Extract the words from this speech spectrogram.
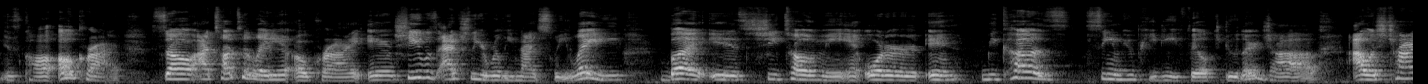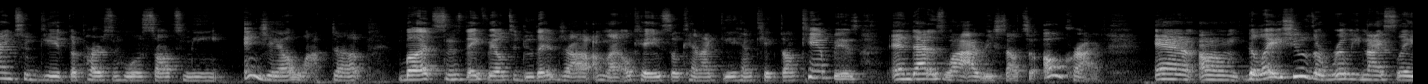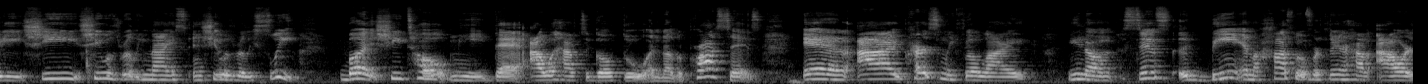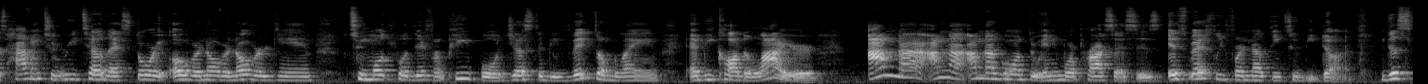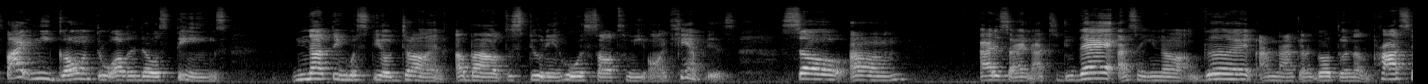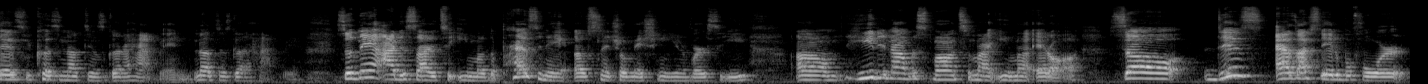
It's called OCRIE. So I talked to a lady at OCRIE and she was actually a really nice, sweet lady. But is she told me in order in because CMUPD failed to do their job, I was trying to get the person who assaulted me in jail, locked up. But since they failed to do their job, I'm like, okay, so can I get him kicked off campus? And that is why I reached out to OCRIE. And um, the lady, she was a really nice lady. She she was really nice and she was really sweet. But she told me that I would have to go through another process. And I personally feel like you know, since uh, being in the hospital for three and a half hours, having to retell that story over and over and over again to multiple different people just to be victim blamed and be called a liar, I'm not I'm not I'm not going through any more processes, especially for nothing to be done. Despite me going through all of those things, nothing was still done about the student who assaulted me on campus. So, um I decided not to do that. I said, you know, I'm good. I'm not going to go through another process because nothing's going to happen. Nothing's going to happen. So then I decided to email the president of Central Michigan University. Um, he did not respond to my email at all. So this, as I stated before,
